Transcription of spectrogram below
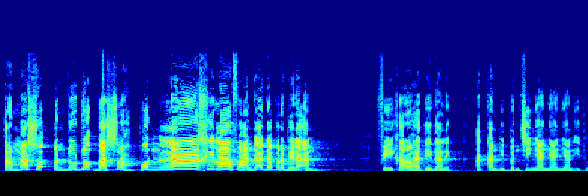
Termasuk penduduk Basrah pun la khilafah tidak ada perbedaan. Fi karohati dalik akan dibencinya nyanyian itu.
